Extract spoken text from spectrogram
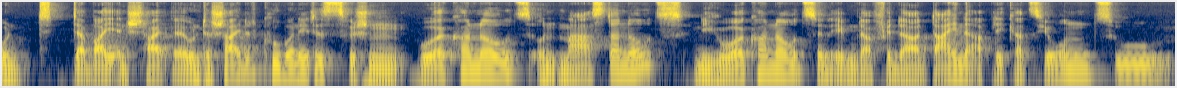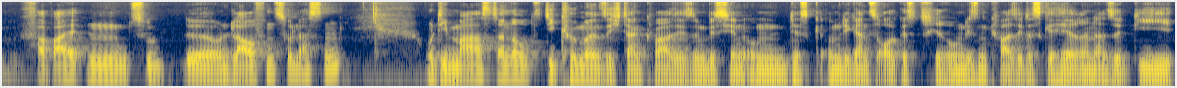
Und dabei äh, unterscheidet Kubernetes zwischen Worker Nodes und Master Nodes. Die Worker Nodes sind eben dafür da, deine Applikationen zu verwalten zu, äh, und laufen zu lassen. Und die Master Nodes, die kümmern sich dann quasi so ein bisschen um, das, um die ganze Orchestrierung. Die sind quasi das Gehirn. Also die,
